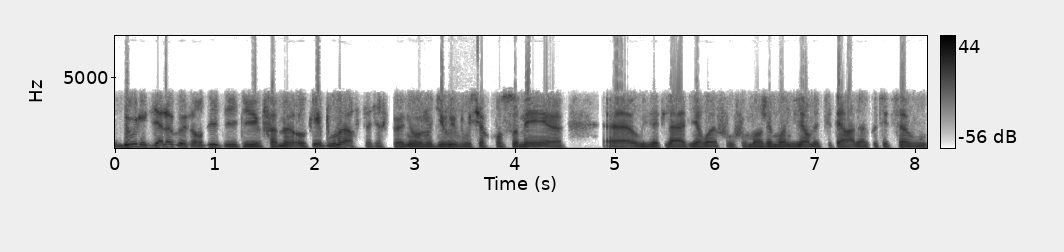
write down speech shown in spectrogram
d'où le dialogue aujourd'hui du, du fameux OK boomer, c'est-à-dire que nous, on nous dit oui, vous surconsommez, euh, euh, vous êtes là à dire ouais, faut, faut manger moins de viande, etc. D'un côté de ça, vous,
